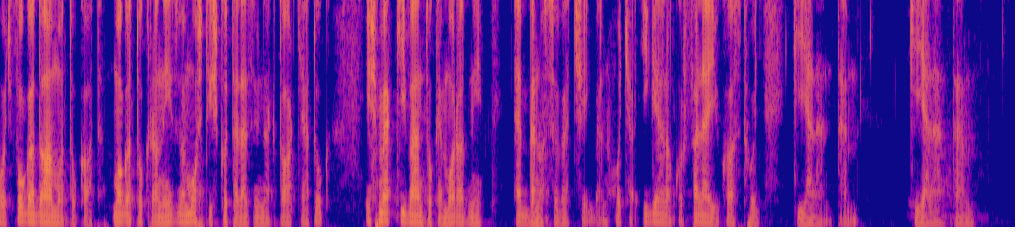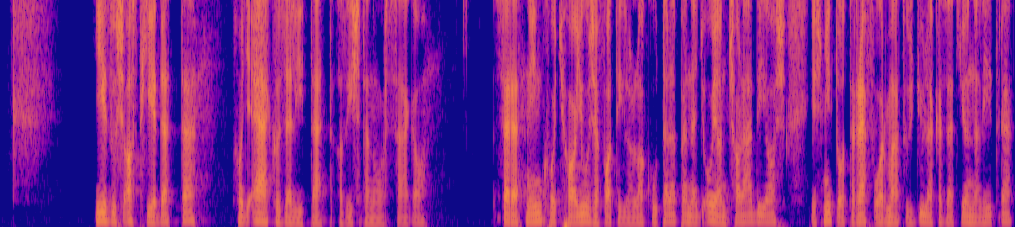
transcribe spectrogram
hogy fogadalmatokat magatokra nézve most is kötelezőnek tartjátok, és megkívántok-e maradni ebben a szövetségben? Hogyha igen, akkor feleljük azt, hogy kijelentem. kijelentem. Jézus azt hirdette, hogy elközelített az Isten országa. Szeretnénk, hogyha József Attila lakótelepen egy olyan családias és nyitott református gyülekezet jönne létre,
